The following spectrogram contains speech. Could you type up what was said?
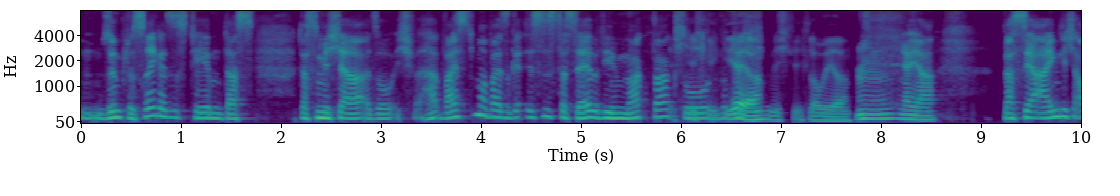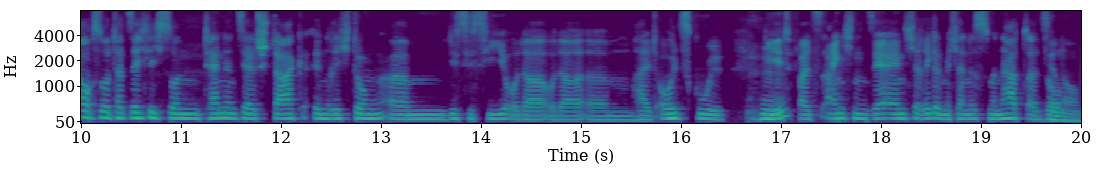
ein simples Regelsystem, das, das mich ja, also ich weiß dummerweise, ist es dasselbe wie Merkberg? So ich, ich, ja, ja, ich, ich glaube ja. Mhm, ja, ja. Was ja eigentlich auch so tatsächlich so ein tendenziell stark in Richtung ähm, DCC oder, oder ähm, halt Oldschool mhm. geht, weil es eigentlich ein sehr ähnliche Regelmechanismen hat. Also, genau.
